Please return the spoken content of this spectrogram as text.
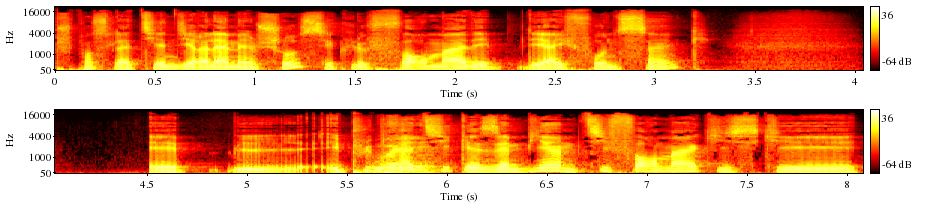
je pense que la tienne dirait la même chose, c'est que le format des, des iPhone 5 et, plus pratique. Elles aiment bien un petit format qui, qui est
